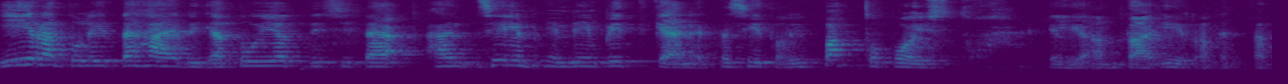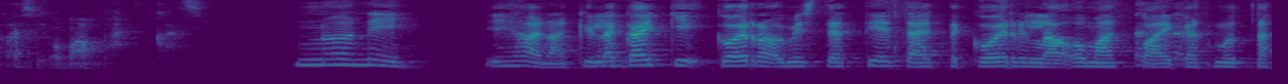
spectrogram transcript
Iira tuli tähän ja tuijotti sitä hän silmiin niin pitkään, että siitä oli pakko poistua. Eli antaa Iiralle takaisin oma paikkansa. No niin, Ihana. Kyllä mm. kaikki koiraomistajat tietää, että koirilla on omat paikat, mutta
